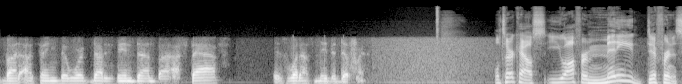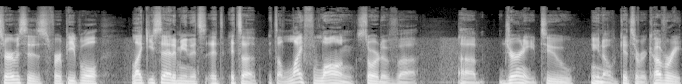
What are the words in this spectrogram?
but I think the work that is being done by our staff is what has made the difference. Well, Tuerk House, you offer many different services for people. Like you said, I mean, it's it's it's a it's a lifelong sort of uh, uh, journey to you know get to recovery.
